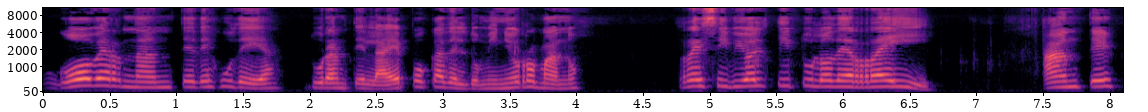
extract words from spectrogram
gobernante de Judea durante la época del dominio romano. Recibió el título de rey. Ante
